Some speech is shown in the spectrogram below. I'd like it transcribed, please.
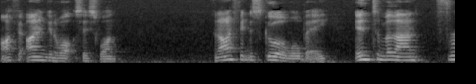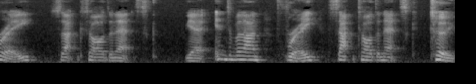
I think I am going to watch this one. And I think the score will be Inter Milan 3, Shakhtar Donetsk. Yeah, Inter Milan 3, Shakhtar Donetsk 2.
